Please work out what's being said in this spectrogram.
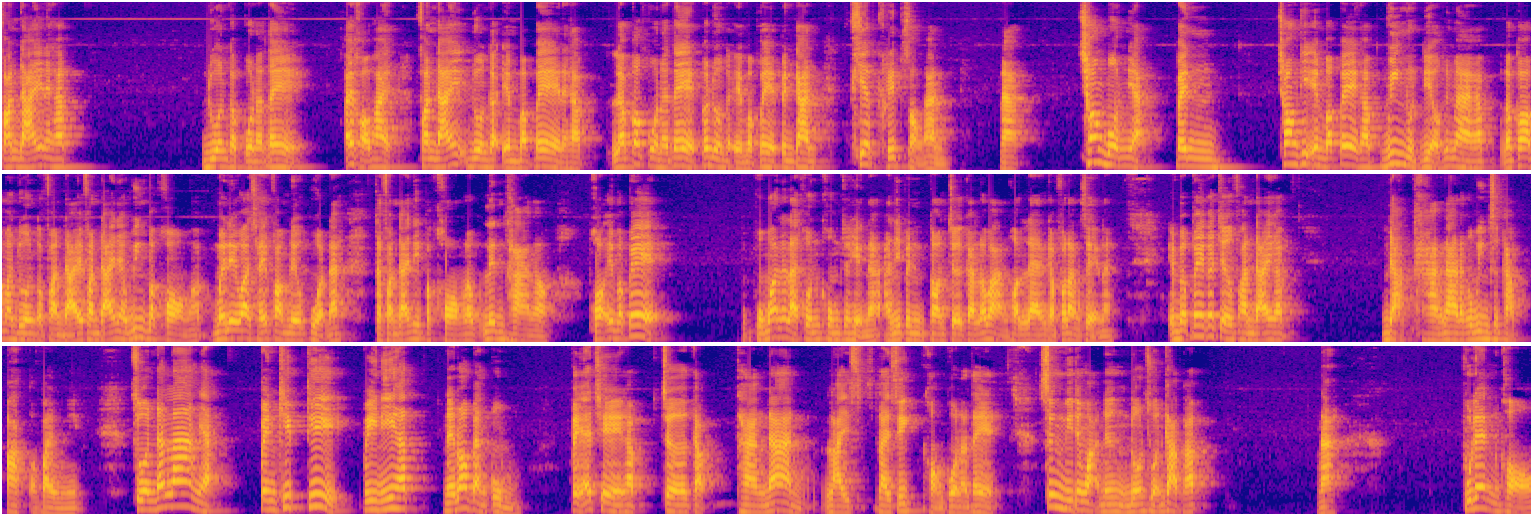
ฟันได้นะครับดวลกับโกนาเต้ไอ้ขออภัยฟันได้ดวลกับเอ็มบัปเป้นะครับแล้วก็โกนาเต้ก็ดวลกับเอ็มบัปเป้เป็นการเทียบคลิป 2 อันนะช่องบนเนี่ยเป็น ช่องที่เอ็มบัปเป้ครับวิ่งหลุดเดี่ยวขึ้นมาครับแล้วก็มาดวลกับฟันไดค์ฟันไดค์เนี่ยวิ่งประคองครับไม่ได้ว่าใช้ความเร็วกวดนะ แต่ฟันไดค์นี่ประคองแล้วเล่นทางเอาพอเอ็มบัปเป้ผมว่าหลายๆคนคงจะเห็นนะ อันนี้เป็นตอนเจอกันระหว่างฮอลแลนด์กับฝรั่งเศสนะเอ็มบัปเป้ก็เจอฟันไดค์ครับดักทางได้แล้วก็วิ่งสกัดปักออกไปแบบนี้ ส่วนด้านล่างเนี่ยเป็นคลิปที่ปีนี้ครับในรอบแบ่งกลุ่มเปเชครับเจอกับทางด้านไลไลซิกของโกนาเต้ซึ่งมีจังหวะหนึ่งโดนสวนกลับครับ นะผู้เล่นของ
